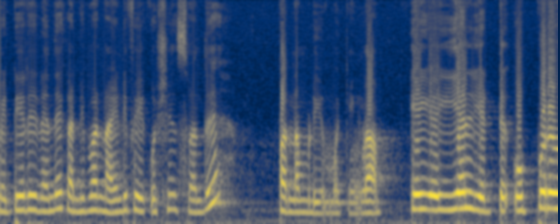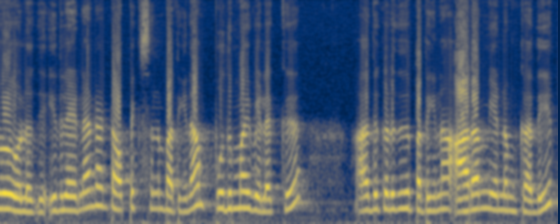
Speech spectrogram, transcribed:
மெட்டீரியல்லேருந்தே கண்டிப்பாக 95 ஃபைவ் கொஷின்ஸ் வந்து பண்ண முடியும் ஓகேங்களா ஏ- இயல் எட்டு ஒப்புரவு ஒழுகு இதில் என்னென்ன டாபிக்ஸ்னு பார்த்தீங்கன்னா புதுமை விளக்கு அதுக்கடுத்தது பார்த்தீங்கன்னா அறம் என்னும் கதிர்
